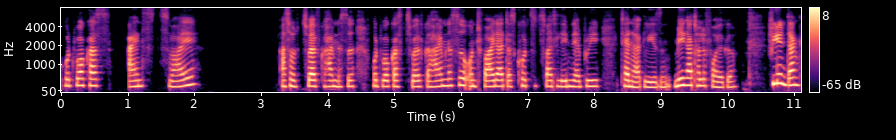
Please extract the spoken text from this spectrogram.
Woodwalkers 1, 2“ ach so, „12 Geheimnisse Woodwalkers 12 Geheimnisse“ und „Twilight: Das kurze zweite Leben der Bree Tanner“ gelesen. Mega tolle Folge. Vielen Dank,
